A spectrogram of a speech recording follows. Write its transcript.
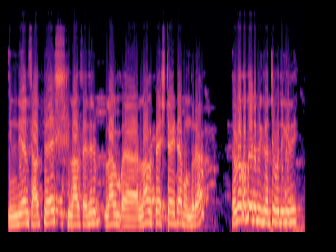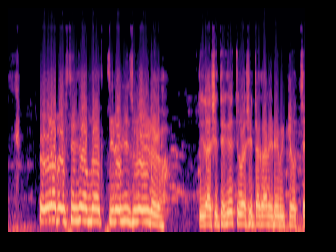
ইন্ডিয়ান সাউথ পেঁয়াজ লাল সাইজের লাল লাল পেঁয়াজটা এটা বন্ধুরা। এগুলো কত করে বিক্রি হচ্ছে প্রতি কেজি? এগুলা বেচতেছি আমরা তিরাশি চুরাশি টাকা। তিরাশি থেকে চুরাশি টাকা রেটে বিক্রি হচ্ছে।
